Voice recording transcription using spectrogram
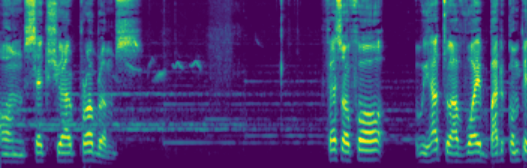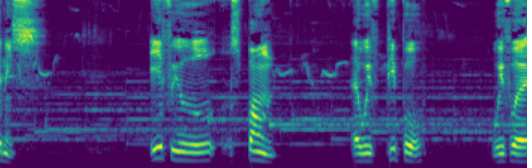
on sexual problems. First of all, we have to avoid bad companies. If you spend uh, with people with uh,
